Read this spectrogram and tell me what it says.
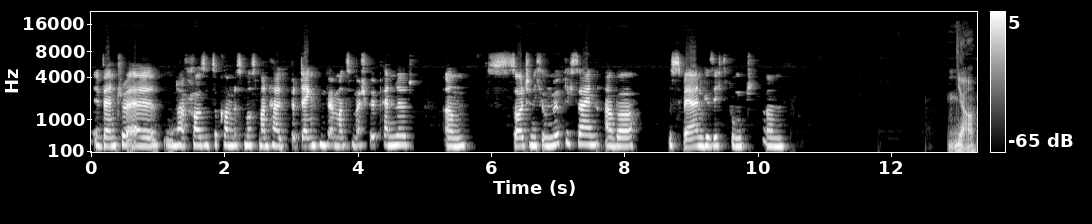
eventuell nach Hause zu kommen. Das muss man halt bedenken, wenn man zum Beispiel pendelt. Ähm, sollte nicht unmöglich sein, aber es wäre ein Gesichtspunkt. Ähm. Ja,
